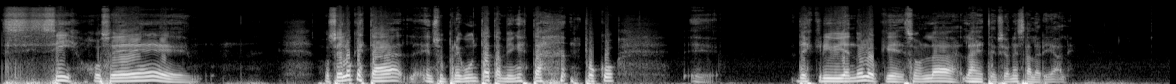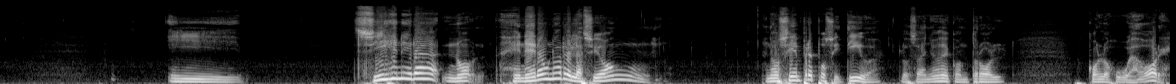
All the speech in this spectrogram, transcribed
sí, José. José lo que está en su pregunta también está un poco eh, describiendo lo que son las extensiones salariales. Y sí genera, no, genera una relación no siempre positiva, los años de control con los jugadores.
